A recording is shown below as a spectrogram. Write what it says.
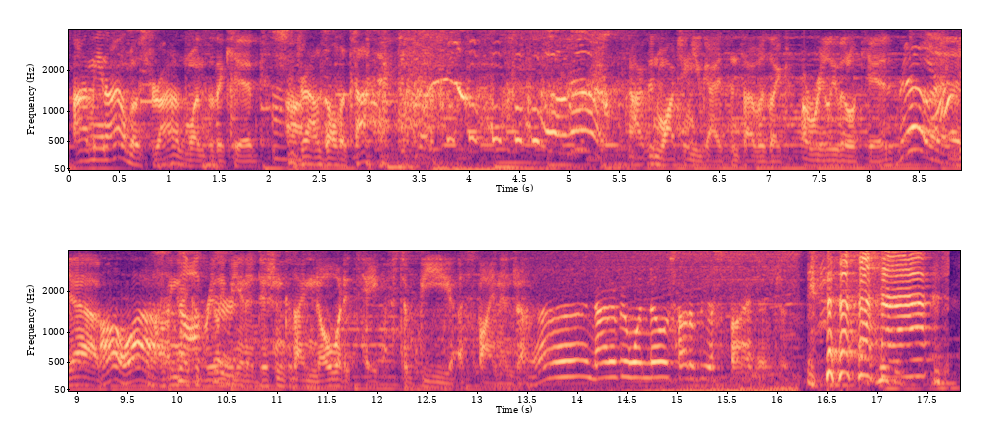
I mean, I almost drowned once as a kid. She drowns all the time. I've been watching you guys since I was like a really little kid. Really? Yeah. Oh, wow. I think I could really be an addition because I know what it takes to be a spy ninja. Uh, not everyone knows how to be a spy ninja.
